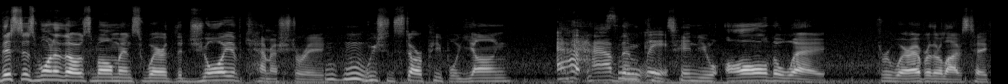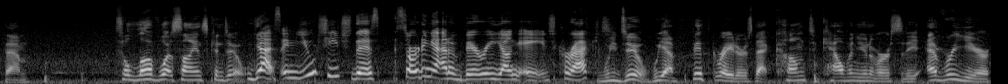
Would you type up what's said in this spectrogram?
This is one of those moments where the joy of chemistry, Mm-hmm. we should start people young and have them continue all the way through wherever their lives take them to love what science can do. Yes, and you teach this starting at a very young age, correct? We do. We have fifth graders that come to Calvin University every year,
